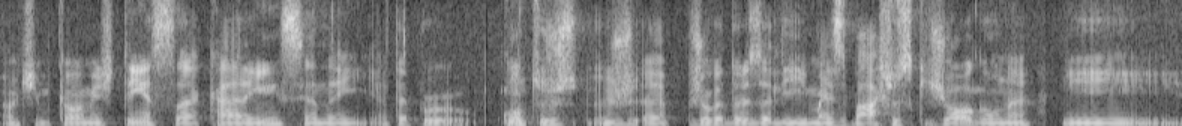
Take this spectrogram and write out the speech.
é um time que realmente tem essa carência, né? Até por quantos é, jogadores ali mais baixos que jogam, né? E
